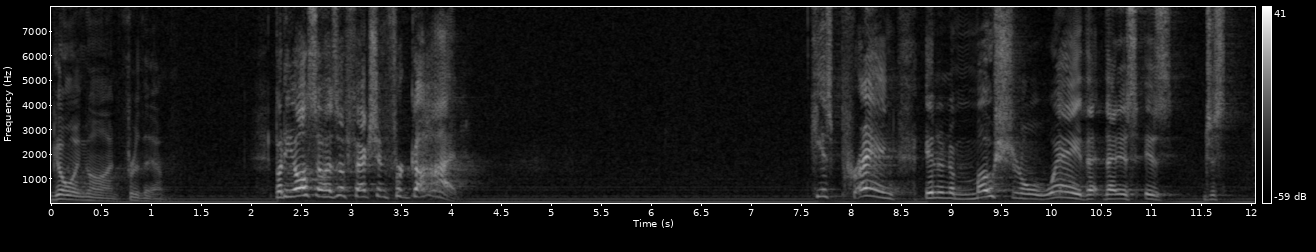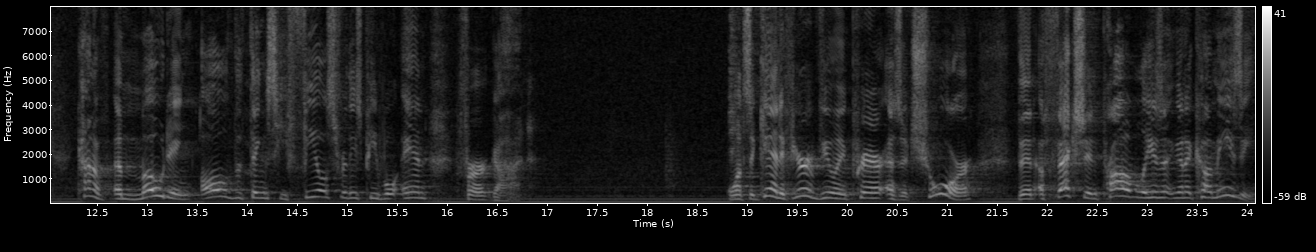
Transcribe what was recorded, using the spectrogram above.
going on for them. But he also has affection for God. He is praying in an emotional way that, that is, is just kind of emoting all the things he feels for these people and for God. Once again, if you're viewing prayer as a chore, then affection probably isn't going to come easy.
